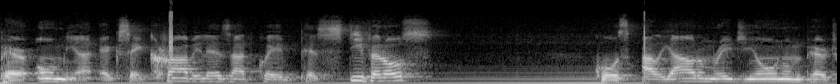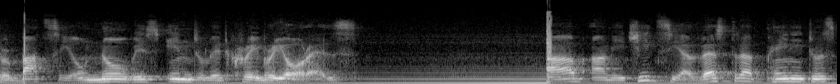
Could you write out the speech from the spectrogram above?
per omnia execrabiles atque pestiferos quos aliarum regionum perturbatio nobis indulit crebriores ab amicitia vestra penitus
